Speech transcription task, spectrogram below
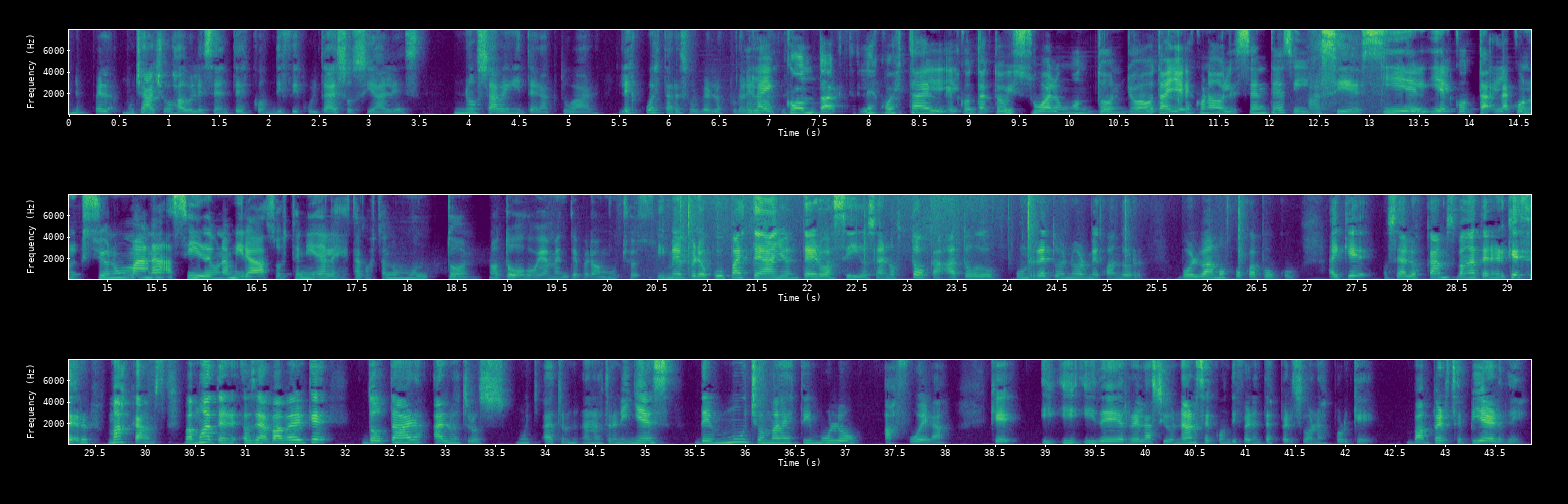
muchachos, adolescentes con dificultades sociales, no saben interactuar, les cuesta resolver los problemas. El eye contact, les cuesta el, contacto visual un montón. Yo hago talleres con adolescentes y... Así es. Y, el, y el la conexión humana así, de una mirada sostenida, les está costando un montón. No todos, obviamente, pero a muchos. Y me preocupa este año entero así, o sea, nos toca a todos un reto enorme cuando volvamos poco a poco. Hay que, o sea, los camps van a tener que ser más camps. Vamos a tener, o sea, va a haber que dotar a, nuestros, a nuestra niñez de mucho más estímulo afuera que, y, de relacionarse con diferentes personas porque van, se pierde.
